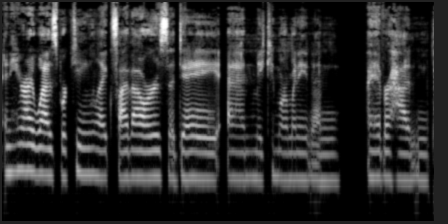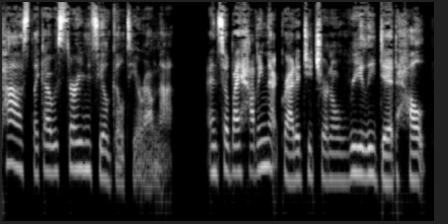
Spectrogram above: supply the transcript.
and here I was working like 5 hours a day and making more money than I ever had in the past. Like I was starting to feel guilty around that. And so by having that gratitude journal really did help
